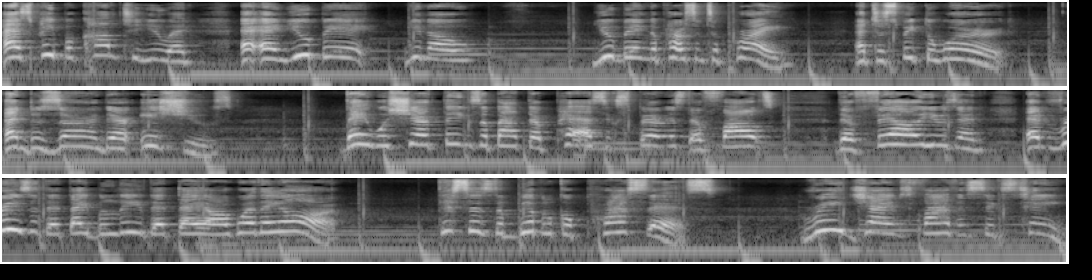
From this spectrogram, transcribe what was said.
As people come to you and, and you being, you know, you being the person to pray and to speak the word and discern their issues. They will share things about their past experience, their faults, their failures, and, and reasons that they believe that they are where they are. This is the biblical process. Read James 5 and 16.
